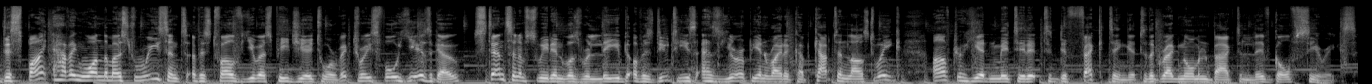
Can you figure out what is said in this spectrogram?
Despite having won the most recent of his 12 US PGA Tour victories four years ago, Stenson of Sweden was relieved of his duties as European Ryder Cup captain last week after he admitted to defecting it to the Greg Norman-backed LIV Golf Series.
